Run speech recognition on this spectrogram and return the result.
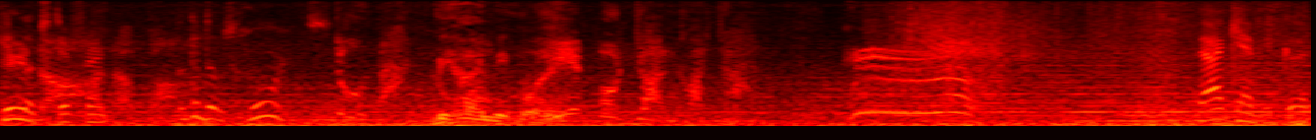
He looks different. Look at those horns. Behind me, boy. That can't be good.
